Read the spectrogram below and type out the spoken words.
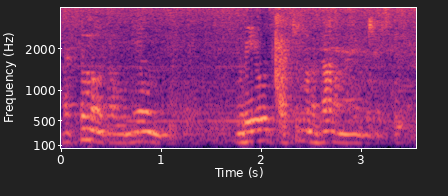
பச்சை மிளகாய் ஒன்றே ஒன்று. ஒரே ஒரு பச்சை மிளகாய் வெங்காயம் போட்டேன்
